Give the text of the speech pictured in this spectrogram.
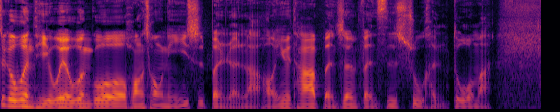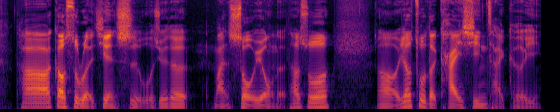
这个问题我有问过黄崇宁医师本人啦，哈，因为他本身粉丝数很多嘛，他告诉了一件事，我觉得蛮受用的。他说，哦，要做的开心才可以，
